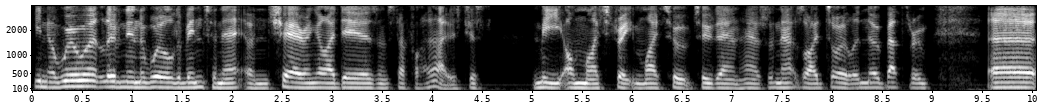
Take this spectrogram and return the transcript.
you know, we weren't living in a world of internet and sharing ideas and stuff like that. It was just me on my street in my two two down house, an outside toilet, no bathroom. Uh,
